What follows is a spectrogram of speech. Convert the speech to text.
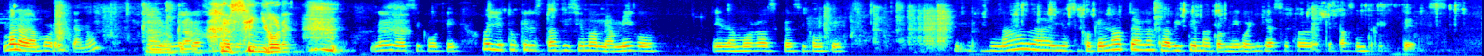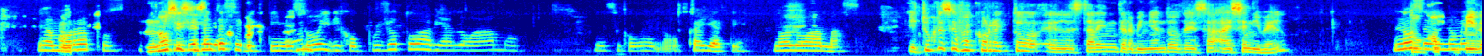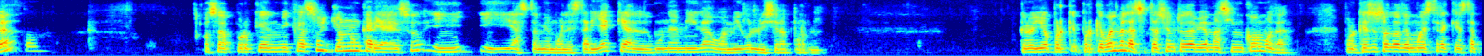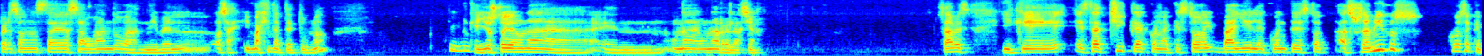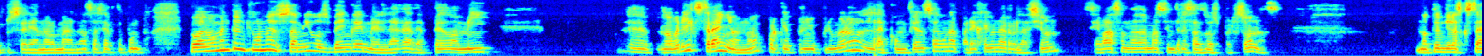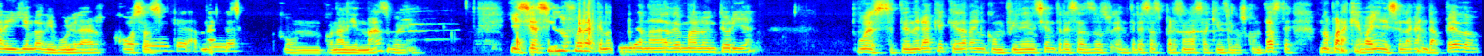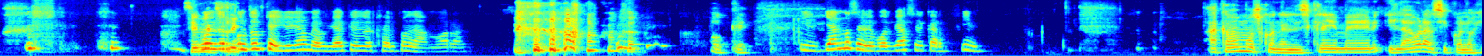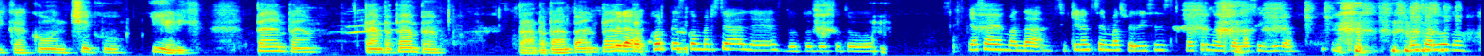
Bueno, a la morrita, ¿no? Claro, claro, como que- señora. Le digo así como que, oye, ¿tú qué le estás diciendo a mi amigo? Y la morra se queda así como que, pues nada. Y yo así como que no te hagas la víctima conmigo, yo ya sé todo lo que pasa entre ustedes. Y la morra, pues, No pues, sé si simplemente se victimizó y dijo, pues yo todavía lo amo. Y así como, no, cállate, no lo amas. ¿Y tú crees que fue correcto el estar interviniendo de esa, a ese nivel? No ¿Tú sé, como no me amiga? O sea, porque en mi caso yo nunca haría eso y, y hasta me molestaría que alguna amiga o amigo lo hiciera por mí. Creo yo, porque, porque vuelve la situación todavía más incómoda. Porque eso solo demuestra que esta persona está desahogando a nivel, o sea, imagínate tú, ¿no? Que yo estoy en una, en una, una relación. ¿Sabes? Y que esta chica con la que estoy vaya y le cuente esto a sus amigos, cosa que pues sería normal, ¿no? Hasta cierto punto. Pero al momento en que uno de sus amigos venga y me la haga de pedo a mí, eh, lo vería extraño, ¿no? Porque pr- primero la confianza en una pareja y una relación se basa nada más entre esas dos personas. No tendrías que estar ahí yendo a divulgar cosas con, con alguien más, güey. Y si así lo fuera, que no tendría nada de malo en teoría, pues se tendría que quedar en confidencia entre esas dos, entre esas personas a quien se los contaste, no para que vayan y se la hagan de a pedo. ¿Sí Bueno, el punto es que yo ya me había que dejar con la morra. ok. Y ya no se le volvió a acercar. Fin. Acabamos con el disclaimer y la hora psicológica con Chiku y Eric. Pam, pam, pam, pam, pam, pam. Pam, pam, pam, pam, pam, Mira, pam. cortes comerciales. du, du, du. Ya saben, manda, si quieren ser más felices, nosotros nos llama seguido. Un saludo.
